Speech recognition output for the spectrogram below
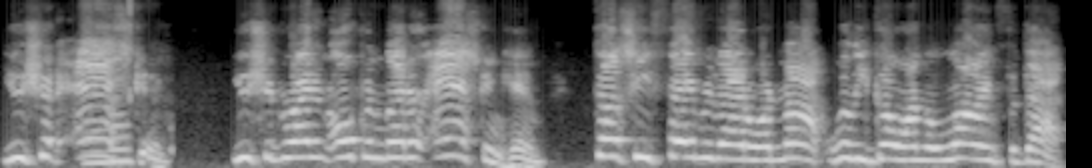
You should ask mm-hmm. him. You should write an open letter asking him, does he favor that or not? Will he go on the line for that?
